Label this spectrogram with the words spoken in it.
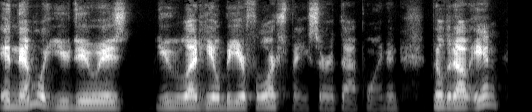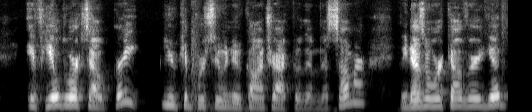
And then what you do is you let Hield be your floor spacer at that point and build it out. And if Hield works out great, you can pursue a new contract with him this summer. If he doesn't work out very good,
